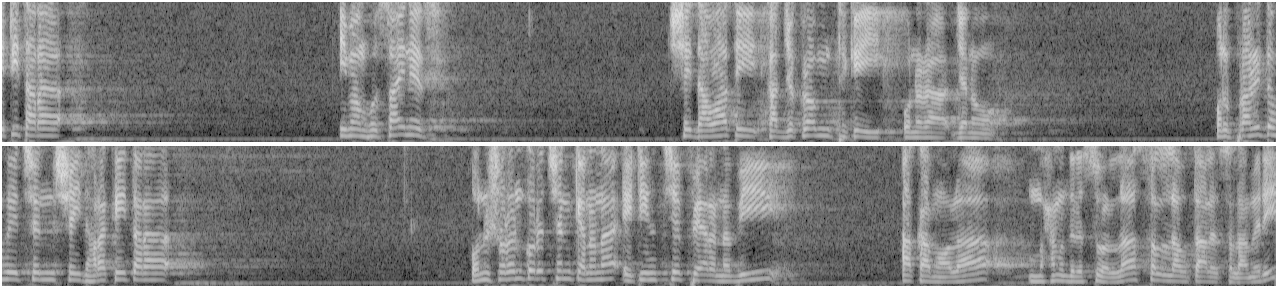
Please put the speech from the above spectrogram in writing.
এটি তারা ইমাম হুসাইনের সেই দাওয়াতি কার্যক্রম থেকেই ওনারা যেন অনুপ্রাণিত হয়েছেন, সেই ধারাকেই তারা অনুসরণ করেছেন কেননা এটি হচ্ছে পেয়ারা নবী আকামলা মোহাম্মদ রসুল্লাহ সাল্লাহ সাল্লামেরই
